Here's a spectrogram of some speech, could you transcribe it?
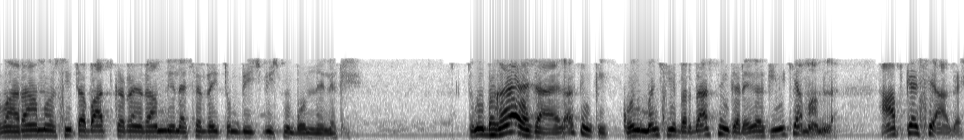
वहाँ राम और सीता बात कर रहे हैं। रामलीला चल रही, तुम बीच बीच में बोलने लगे। तुम्हें भगाया जाएगा क्योंकि कोई मंच ये बर्दाश्त नहीं करेगा कि ये क्या मामला? आप कैसे आ गए?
